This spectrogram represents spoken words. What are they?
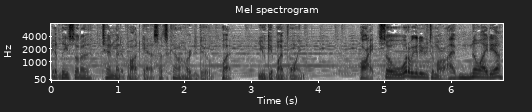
at least on a 10 minute podcast. That's kind of hard to do, but you get my point. All right, so what are we going to do tomorrow? I have no idea.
